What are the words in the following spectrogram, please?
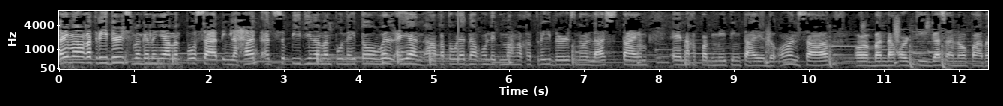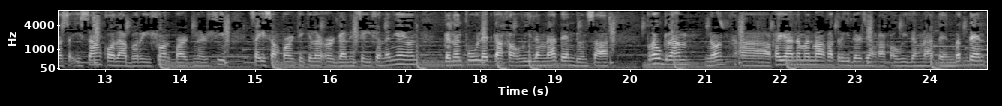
Hi mga ka-traders, magandang yaman po sa ating lahat at sa video naman po na ito, well ayan, uh, katulad na kulit mga ka-traders no, last time eh nakapag-meeting tayo doon sa uh, bandang Ortigas ano para sa isang collaboration partnership sa isang particular organization. And ngayon, ganun po ulit kakauwi lang natin doon sa program, no? Uh, kaya naman mga ka-traders yan kakauwi lang natin. But then,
